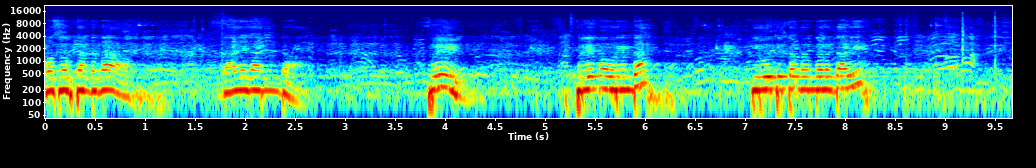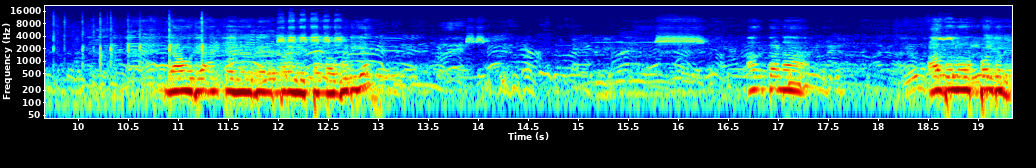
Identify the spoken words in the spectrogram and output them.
ಹೊಸ ತಂಡದ ದಾಳಿಗಾರನಿಂದ ಪ್ರೇಮ್ ಪ್ರೇಮ್ ಅವರಿಂದ ಕಿರುತಿ ತಂಡದ ಮೇಲೆ ದಾಳಿ. ಯಾವುದೇ ಅಂಕ ಇಲ್ಲದೆ ಮರಳಿ ತಮ್ಮ ಅಂಕಣ ಬದಲು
